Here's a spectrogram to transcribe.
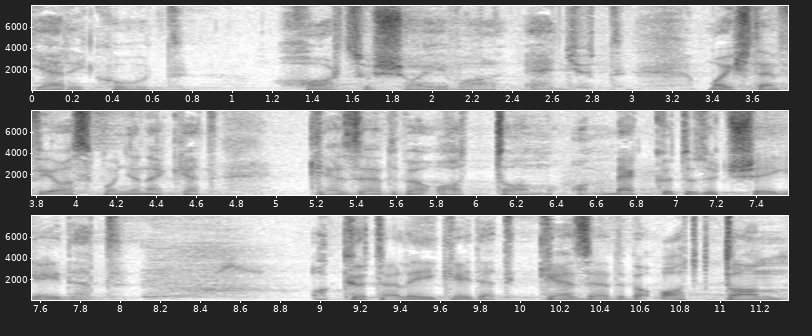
Jerikót harcosaival együtt. Ma Isten fia azt mondja neked, kezedbe adtam a megkötözöttségeidet, a kötelékeidet kezedbe adtam.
